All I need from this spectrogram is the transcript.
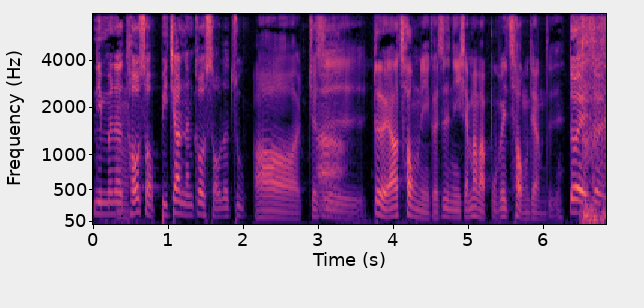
你们的嗯。投手比较能够守得住。哦，就是啊。队友要冲你，可是你想办法不被冲这样子。对对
